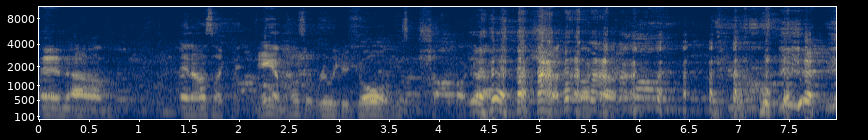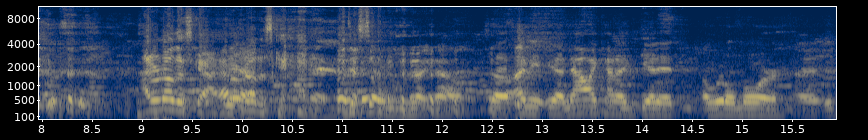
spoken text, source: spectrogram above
and um, and I was like, damn, that was a really good goal. And he's like, shut the fuck up, shut the fuck up. I don't know this guy. I don't Yeah. know this guy. Yeah, disowning me right now. So I mean, yeah, now I kind of get it a little more. Uh, it,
